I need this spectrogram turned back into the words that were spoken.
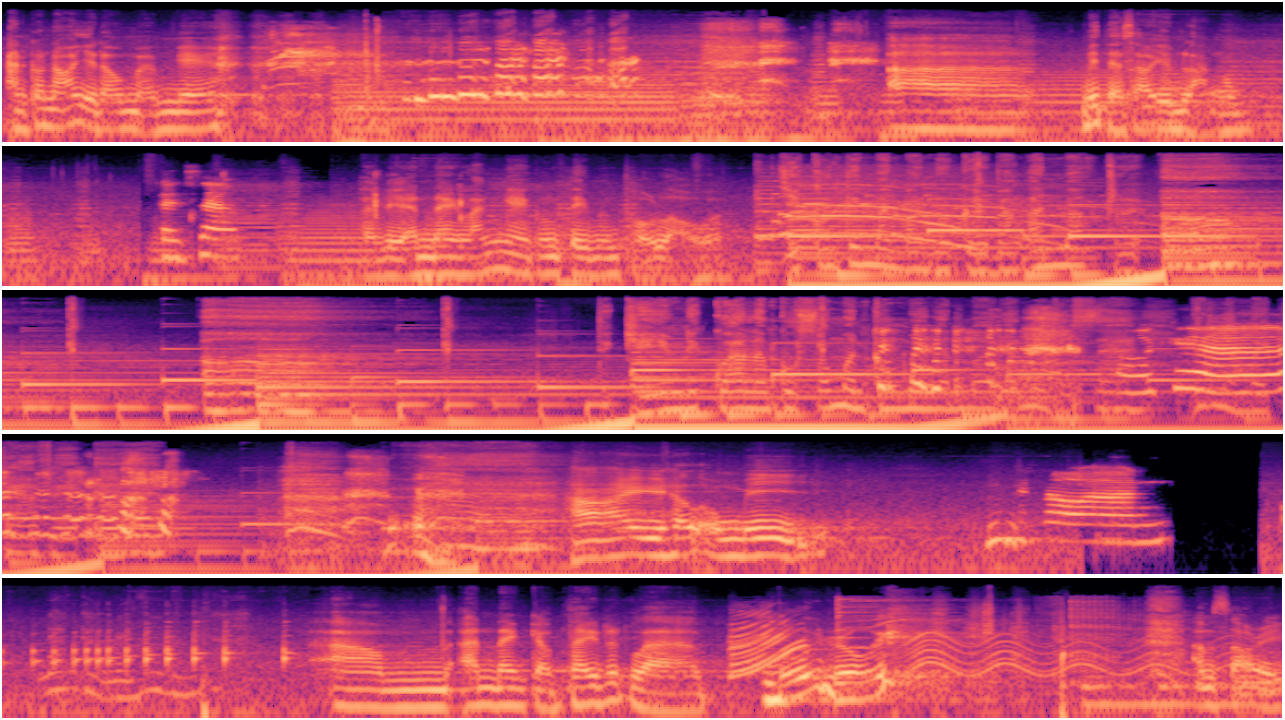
anh có nói gì đâu mà em nghe. À, biết tại sao im lặng không? Tại sao? tại vì anh đang lắng nghe con tim em thổ lộ á. Chỉ con tim anh bằng nụ cười bằng ánh mắt rồi oh, oh. Từ khi em đi qua làm cuộc sống mình không mình anh mơ đến thật xa. Ok à. Hi hello me Hello anh. Đang cảm thấy gì um, anh đang cảm thấy rất là bối rối. I'm sorry.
